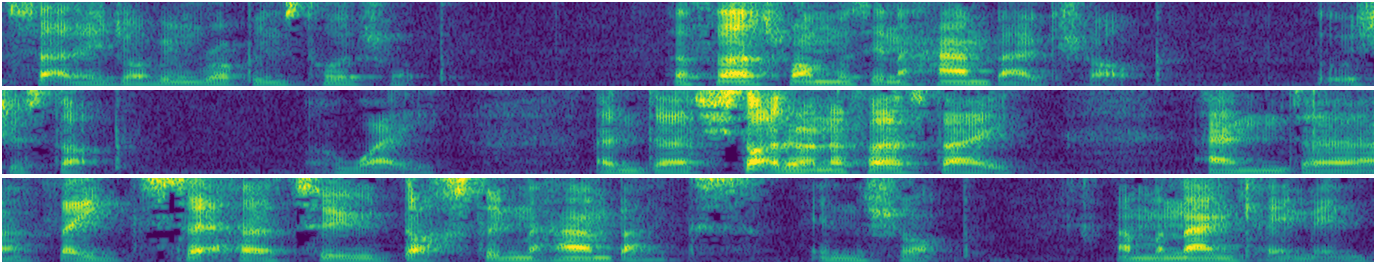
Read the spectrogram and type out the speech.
Saturday job in Robin's Toy Shop. Her first one was in a handbag shop that was just up away, and uh, she started on her first day, and uh, they set her to dusting the handbags in the shop. And my nan came in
